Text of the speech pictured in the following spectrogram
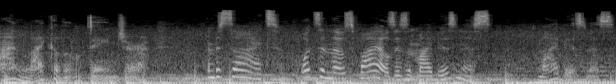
I like a little danger. And besides, what's in those files isn't my business. My business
